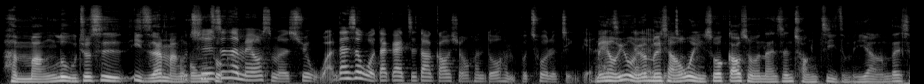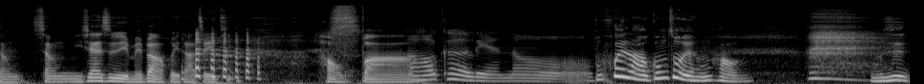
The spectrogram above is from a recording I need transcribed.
很忙碌，就是一直在忙工作。其实真的没有什么去玩，但是我大概知道高雄很多很不错的景点。没有，因为我原本想要问你说高雄的男生床技怎么样，但想想你现在是不是也没办法回答这一题？好吧，好可怜哦。不会啦，工作也很好。唉，我们是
